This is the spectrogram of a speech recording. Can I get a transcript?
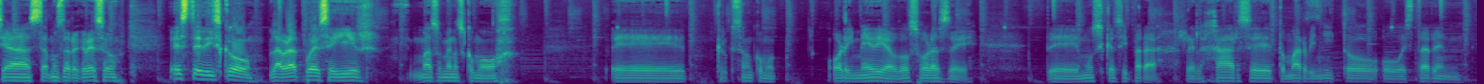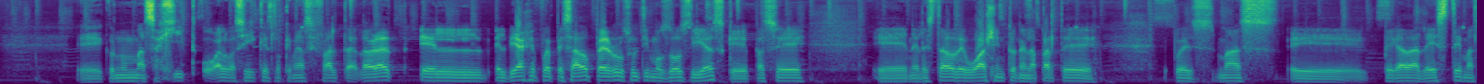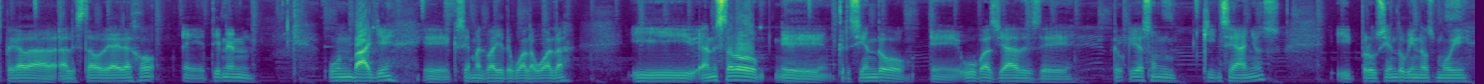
Pues ya estamos de regreso. Este disco, la verdad, puede seguir más o menos como. Eh, creo que son como hora y media o dos horas de, música así para relajarse, tomar vinito o estar en. Eh, con un masajito o algo así, que es lo que me hace falta. La verdad, el, el viaje fue pesado, pero los últimos dos días que pasé en el estado de Washington, en la parte pues más eh, pegada al este, más pegada al estado de Idaho, eh, tienen un valle eh, que se llama el Valle de Walla Walla y han estado creciendo uvas ya desde, creo que ya son 15 años y produciendo vinos muy,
